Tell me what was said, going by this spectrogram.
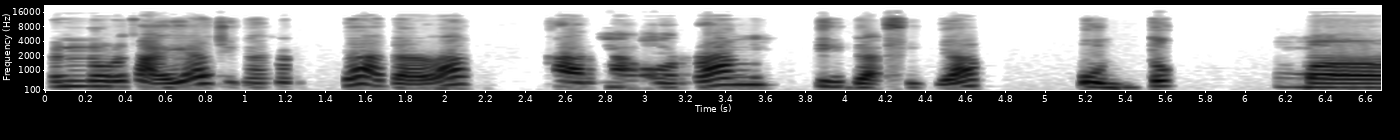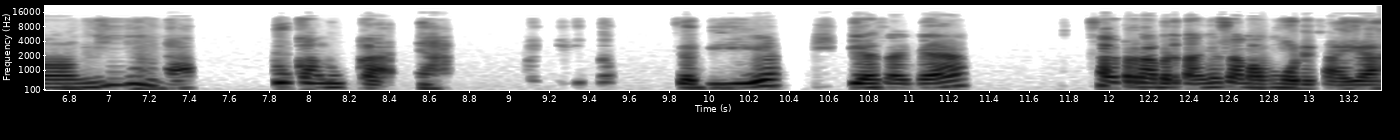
Menurut saya juga ketiga adalah karena orang tidak siap untuk mengingat luka-lukanya. Jadi biasanya saya pernah bertanya sama murid saya,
